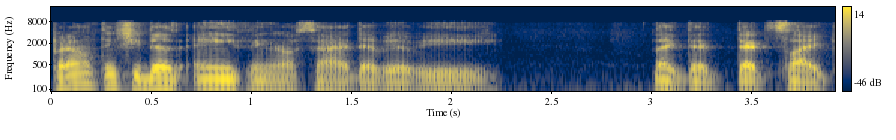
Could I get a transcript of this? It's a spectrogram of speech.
but I don't think she does anything outside WWE like that. That's like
